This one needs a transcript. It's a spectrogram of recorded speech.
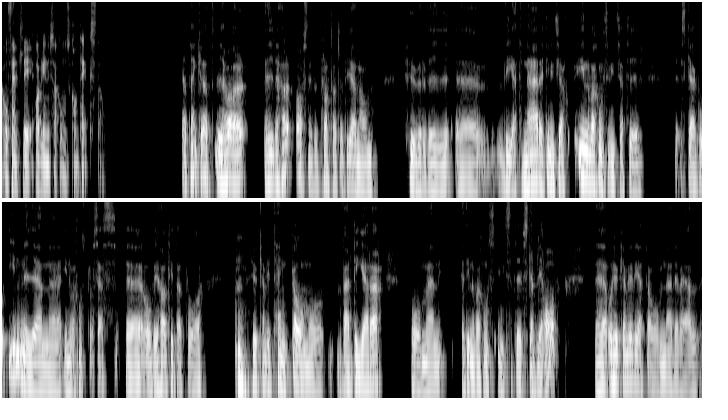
offentlig organisationskontext. Då. Jag tänker att vi har i det här avsnittet pratat lite grann om hur vi eh, vet när ett innovationsinitiativ ska gå in i en eh, innovationsprocess. Eh, och vi har tittat på hur kan vi tänka om och värdera om en, ett innovationsinitiativ ska bli av? Eh, och hur kan vi veta om när det väl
